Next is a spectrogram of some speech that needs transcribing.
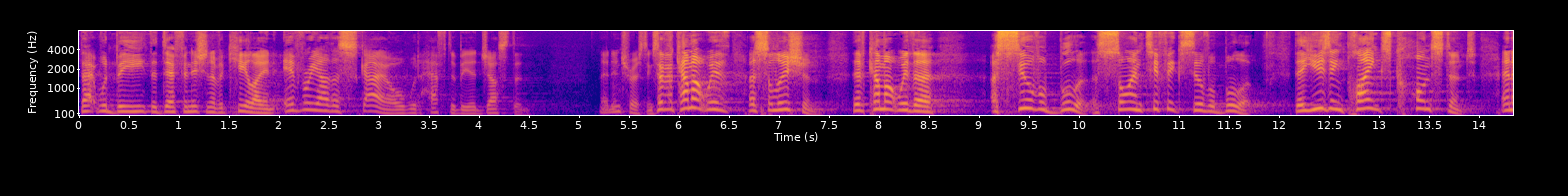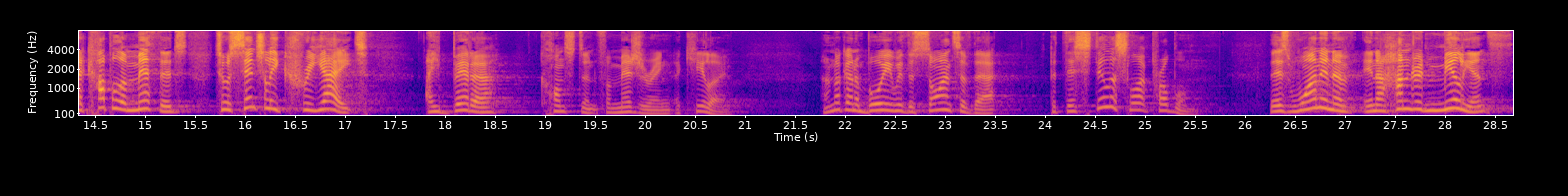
that would be the definition of a kilo, and every other scale would have to be adjusted. That interesting. So they've come up with a solution. They've come up with a, a silver bullet, a scientific silver bullet. They're using Planck's constant and a couple of methods to essentially create a better constant for measuring a kilo. I'm not going to bore you with the science of that, but there's still a slight problem. There's one in a, in a hundred millionth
